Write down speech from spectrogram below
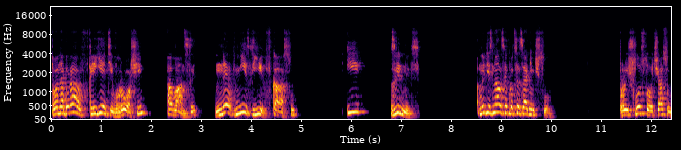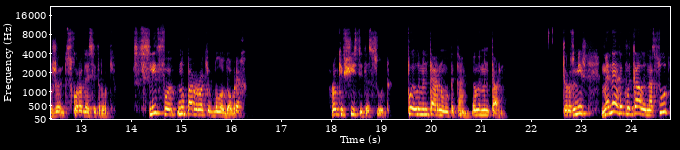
понабирав клієнтів гроші, аванси, не вніс їх в касу і звільнився. Ми дізналися про це заднім числом. Пройшло з того часу вже скоро 10 років. Слідство, ну, пару років було добрих. Років шість іде суд. По елементарному питанню. Елементарно. Ти розумієш? Мене викликали на суд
